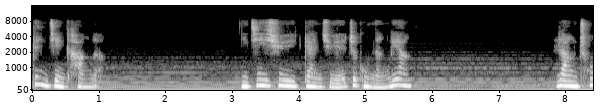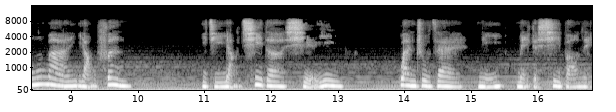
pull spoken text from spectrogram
更健康了。你继续感觉这股能量。让充满养分以及氧气的血液灌注在你每个细胞内。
